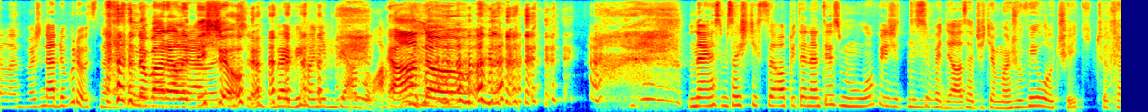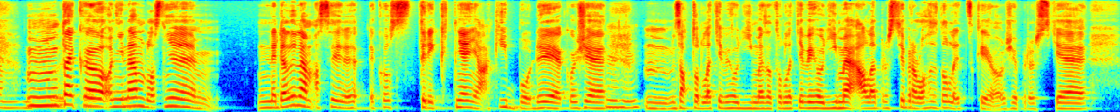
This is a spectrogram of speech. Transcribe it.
Island, možná do budoucna. Nová taková reality show. Daj vyhoniť diabla. Ano. No ja som sa ešte chcela opýtať na tie zmluvy, že ty mm. si vedela, za čo ťa môžu vylučiť? Čo tam... Mm, tak uh, oni nám vlastně nedali nám asi jako striktně nějaký body, jakože mm-hmm. mm, za tohle tě vyhodíme, za tohle tě vyhodíme, ale prostě bralo se to lidsky, jo, že prostě eh,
